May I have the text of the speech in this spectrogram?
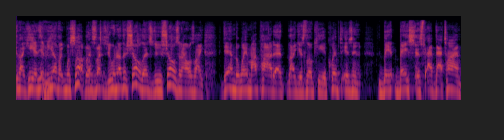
like he had hit me up like, "What's up? Let's let's do another show. Let's do shows." And I was like, "Damn, the way my pod at, like is low key equipped isn't ba- based as, at that time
